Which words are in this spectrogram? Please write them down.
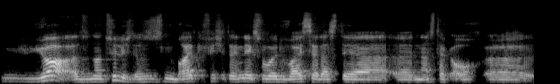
Ja, also natürlich, das ist ein breit gefächerter Index, wobei du weißt ja, dass der äh, Nasdaq auch äh,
